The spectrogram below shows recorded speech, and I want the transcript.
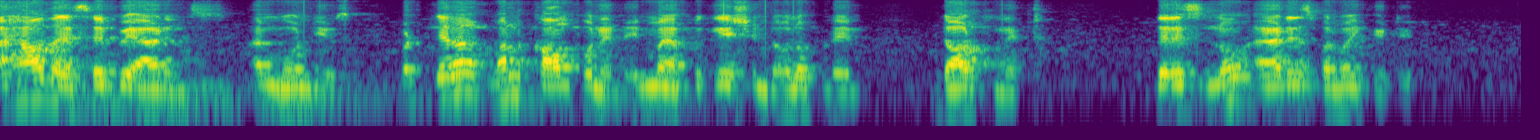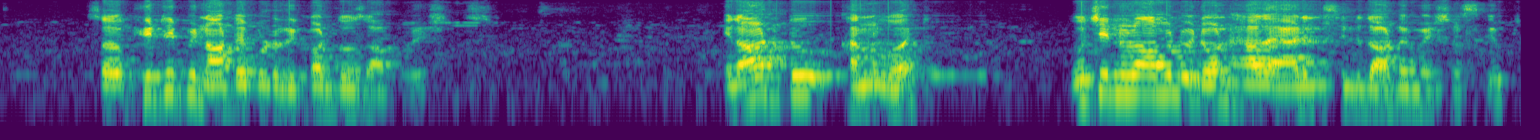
I have the SAP add-ins. I'm going to use. But there are one component in my application developed in .NET. There is no add-ins for my QTP. So QTP not able to record those operations. In order to convert, which environment we don't have the add-ins into the automation script.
